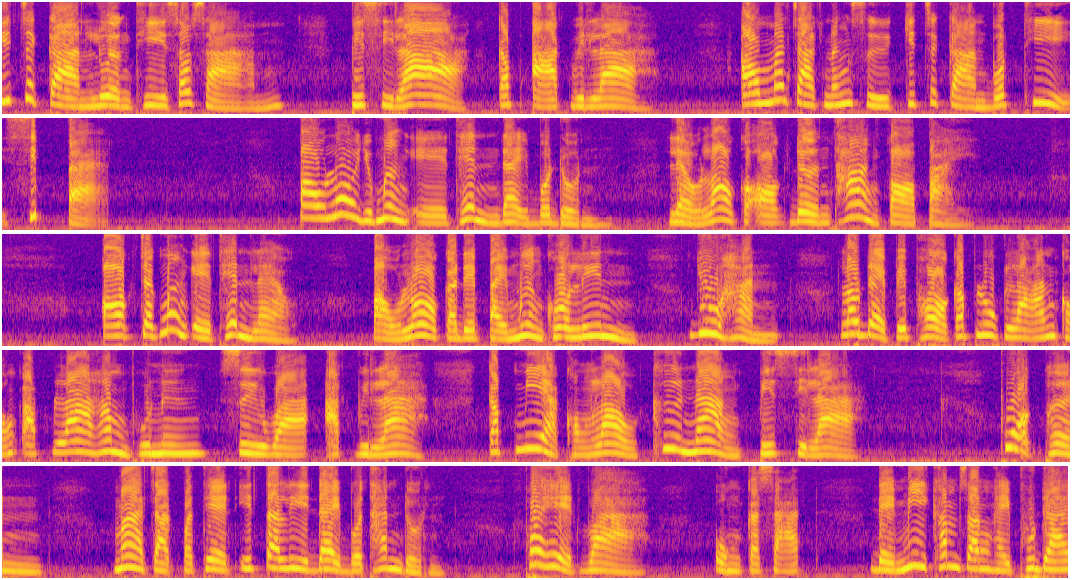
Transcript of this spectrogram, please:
กิจการเรื่องที่เศร้าสามปิซิล่ากับอาร์กวิลล่า เอามาจากหนังสือกิจการบทที่ 18 เปาโลอยู่เมืองเอเธนได้บดลแล้วเล่าก็ออกเดินทางต่อไป ออกจากเมืองเอเธนแล้ว เปาโลก็ได้ไปเมืองโคลิน อยู่หัน เราได้ไปพ่อกับลูกหลานของอับล่าหัมผู้หนึ่งชื่อว่าอักวิล่า กับเมียของเราคือนางปิสซิลา พวกเพิ่นมาจากประเทศอิตาลีได้บ่ท่านดน เพราะเหตุว่า องค์กษัตริย์ได้มีคำสั่งให้ผู้ใด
